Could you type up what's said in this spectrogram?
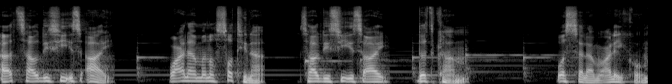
at Saudi CSI وعلى منصتنا saudicsi.com والسلام عليكم.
